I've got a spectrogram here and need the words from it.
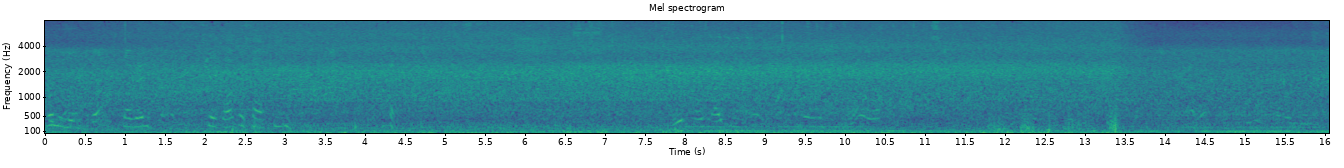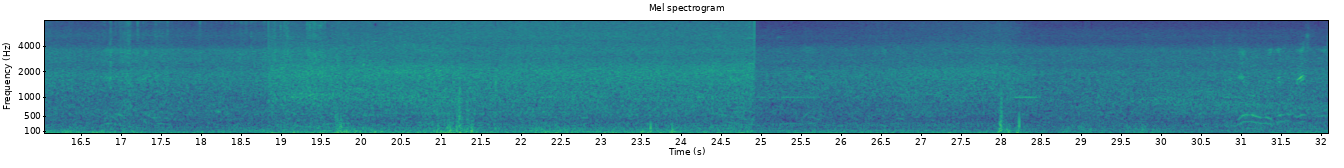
Quando lembrar, talvez, chegar para o sapinho. deu um mestre, né?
